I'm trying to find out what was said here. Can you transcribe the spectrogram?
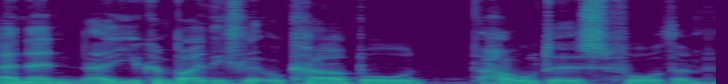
and then uh, you can buy these little cardboard holders for them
